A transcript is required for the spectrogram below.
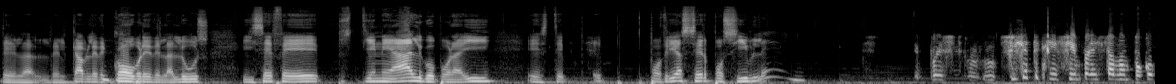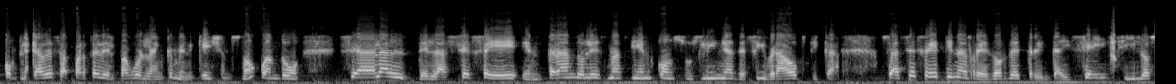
del cable de cobre, de la luz, y CFE pues, tiene algo por ahí. Este, eh, ¿Podría ser posible? Pues fíjate que siempre ha estado un poco complicada esa parte del Power Line Communications, ¿no? Cuando se habla de la CFE entrándoles más bien con sus líneas de fibra óptica. O sea, CFE tiene alrededor de 36 hilos,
